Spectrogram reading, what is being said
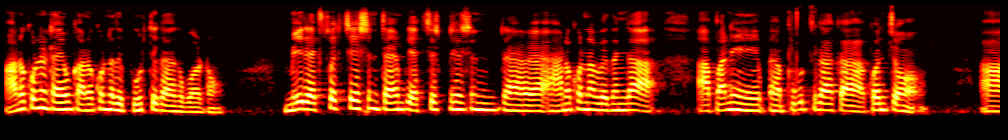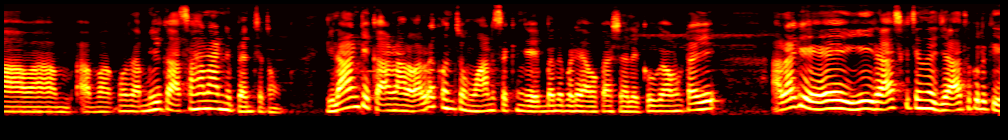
అనుకున్న టైంకి అనుకున్నది పూర్తి కాకపోవటం. మీరు ఎక్స్పెక్ట్ చేసిన టైంకి ఎక్స్పెక్టేషన్ అనుకున్న విధంగా ఆ పని పూర్తి కాక కొంచెం కొంచెం మీకు అసహనాన్ని పెంచటం. ఇలాంటి కారణాల వల్ల కొంచెం మానసికంగా ఇబ్బంది పడే అవకాశాలు ఎక్కువగా ఉంటాయి. అలాగే ఈ రాశికి చెందిన జాతకులకి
